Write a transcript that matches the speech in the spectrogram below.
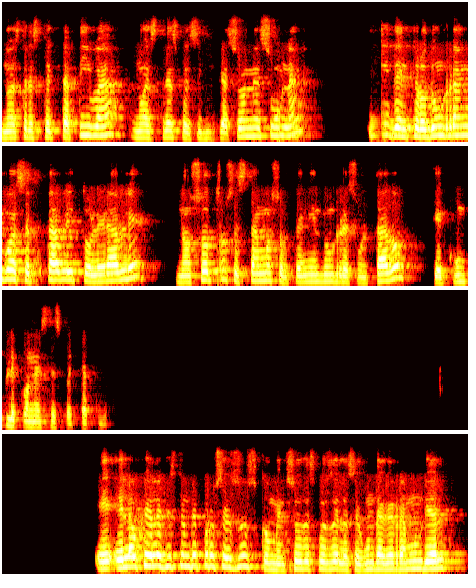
Nuestra expectativa, nuestra especificación es una, y dentro de un rango aceptable y tolerable, nosotros estamos obteniendo un resultado que cumple con esta expectativa. Eh, el auge de la gestión de procesos comenzó después de la Segunda Guerra Mundial.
